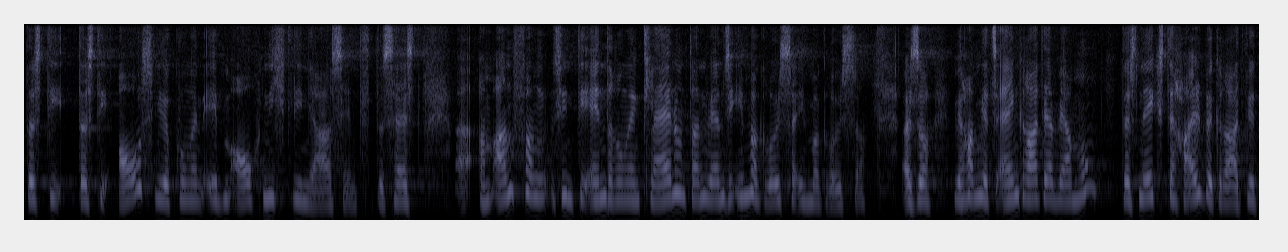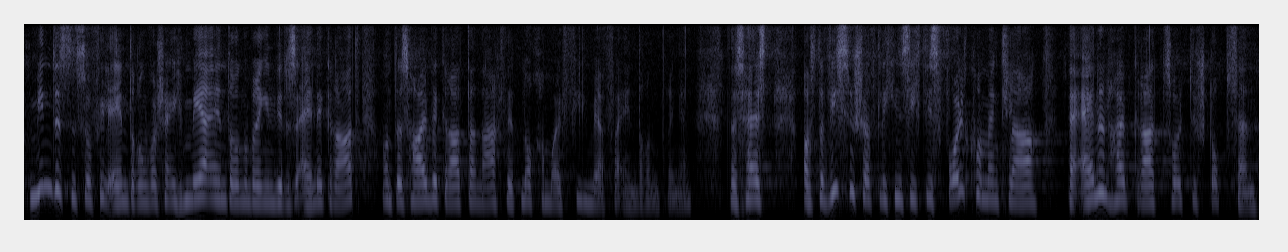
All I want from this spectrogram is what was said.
dass die, dass die Auswirkungen eben auch nicht linear sind. Das heißt, äh, am Anfang sind die Änderungen klein und dann werden sie immer größer, immer größer. Also wir haben jetzt ein Grad Erwärmung. Das nächste halbe Grad wird mindestens so viel Änderung, wahrscheinlich mehr Änderungen bringen wie das eine Grad. Und das halbe Grad danach wird noch einmal viel mehr Veränderung bringen. Das heißt, aus der wissenschaftlichen Sicht ist vollkommen klar, bei eineinhalb Grad sollte Stopp sein.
